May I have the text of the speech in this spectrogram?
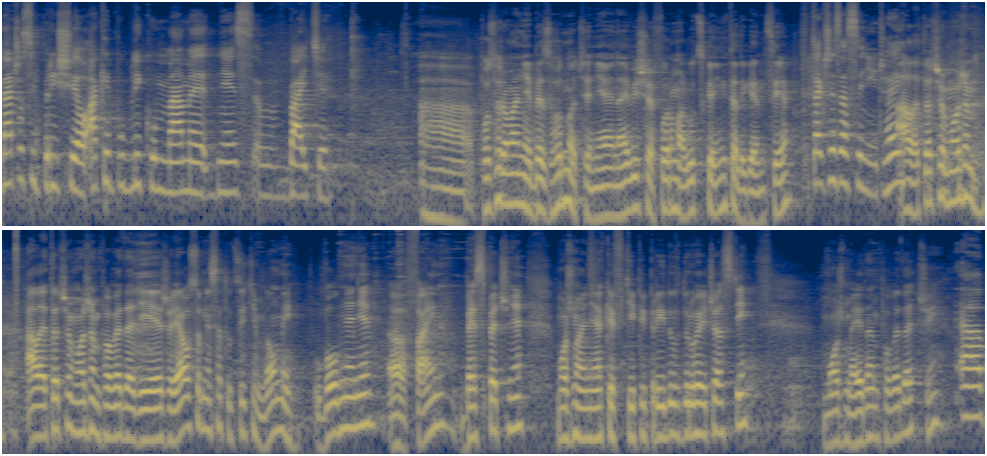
na čo si prišiel, aké publikum máme dnes v bajte. A pozorovanie bez hodnotenia je najvyššia forma ľudskej inteligencie. Takže zase nič, hej? Ale to, čo môžem, ale to, čo môžem povedať, je, že ja osobne sa tu cítim veľmi uvoľnene, uh, fajn, bezpečne. Možno aj nejaké vtipy prídu v druhej časti. Môžeme jeden povedať, či? Uh,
